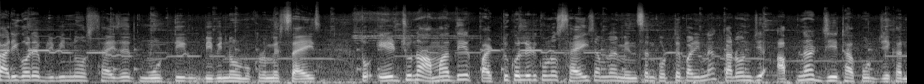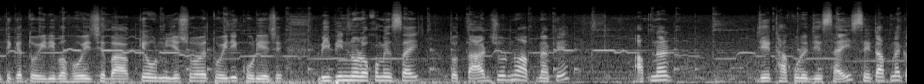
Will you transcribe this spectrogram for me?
কারিগরের বিভিন্ন সাইজের মূর্তির বিভিন্ন রকমের সাইজ তো এর জন্য আমাদের পার্টিকুলার কোনো সাইজ আমরা মেনশন করতে পারি না। কারণ যে আপনার যে ঠাকুর যেখান থেকে তৈরি বা হয়েছে বা কেউ নিজস্বভাবে তৈরি করিয়েছে, বিভিন্ন রকমের সাইজ তো তার জন্য আপনাকে, আপনার যে ঠাকুরের যে সাইজ সেটা আপনাকে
